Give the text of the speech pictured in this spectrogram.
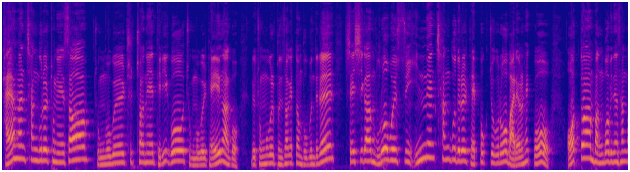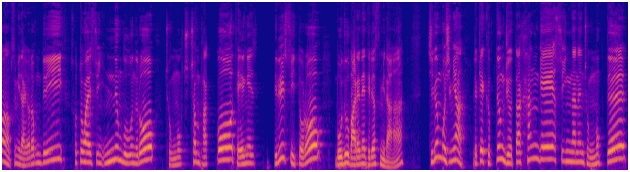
다양한 창구를 통해서 종목을 추천해 드리고 종목을 대응하고 그리고 종목을 분석했던 부분들을 실시간 물어볼 수 있는 창구들을 대폭적으로 마련을 했고 어떠한 방법이든 상관없습니다. 여러분들이 소통할 수 있는 부분으로 종목 추천 받고 대응해 드릴 수 있도록 모두 마련해 드렸습니다. 지금 보시면 이렇게 급등주 딱 한 개 수익 나는 종목들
